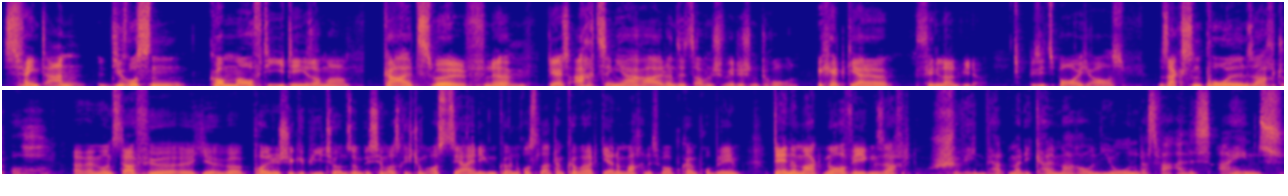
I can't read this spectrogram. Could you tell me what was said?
Es fängt an, die Russen kommen auf die Idee, sag mal, Karl XII, ne? Der ist 18 Jahre alt und sitzt auf dem schwedischen Thron. Ich hätte gerne Finnland wieder. Wie sieht's bei euch aus? Sachsen-Polen sagt, oh, wenn wir uns dafür äh, hier über polnische Gebiete und so ein bisschen was Richtung Ostsee einigen können, Russland, dann können wir das gerne machen, ist überhaupt kein Problem. Dänemark, Norwegen sagt, Schweden, wir hatten mal die Kalmarer Union, das war alles eins.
